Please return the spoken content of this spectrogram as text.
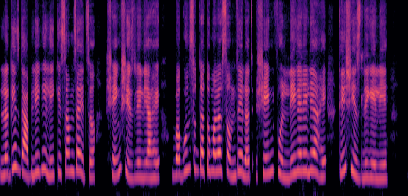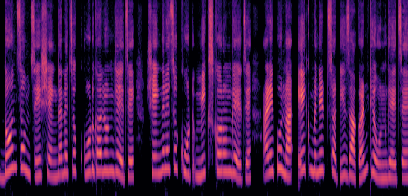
लगेच दाबली गेली की समजायचं शेंग शिजलेली आहे. बघून सुद्धा तुम्हाला समजेलच शेंग फुलली गेलेली आहे ती शिजली गेली आहे दोन चमचे शेंगदाण्याचं कूट घालून घ्यायचे. शेंगदाण्याचं कूट मिक्स करून घ्यायचे आणि पुन्हा एक मिनिटसाठी झाकण ठेवून घ्यायचे.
